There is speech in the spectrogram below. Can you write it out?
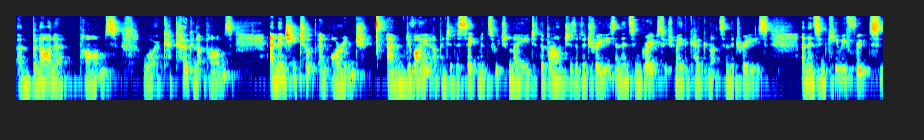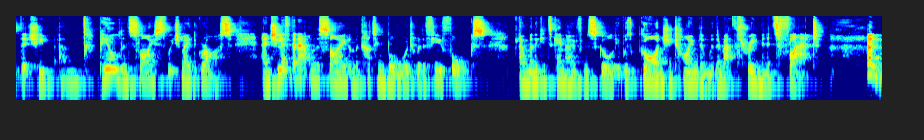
um, banana palms or coconut palms. And then she took an orange and divided up into the segments which made the branches of the trees, and then some grapes which made the coconuts in the trees, and then some kiwi fruits that she um, peeled and sliced, which made the grass. And she left it out on the side on the cutting board with a few forks and when the kids came home from school it was gone. She timed them within about three minutes flat. And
